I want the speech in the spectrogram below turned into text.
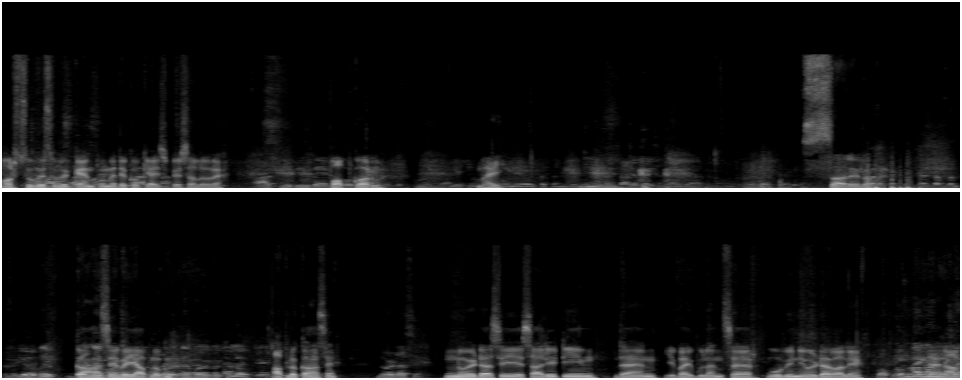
और सुबह सुबह कैंप में देखो क्या स्पेशल हो रहा है। पॉपकॉर्न भाई। सारे लोग। कहाँ से भाई आप लोग? आप लोग कहाँ से? नोएडा से। नोएडा से ये सारी टीम देन ये भाई बुलंद सर वो भी नोएडा वाले। देन आप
